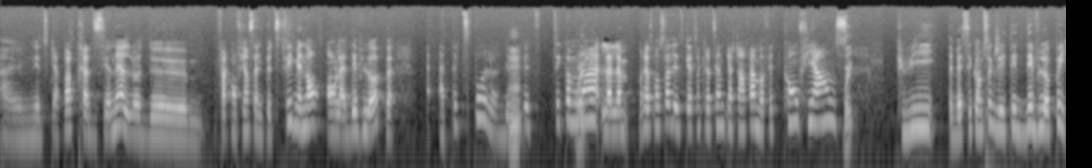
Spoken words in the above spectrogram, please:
à un éducateur traditionnel là, de faire confiance à une petite fille, mais non, on la développe à, à petits pas, là, de Mm. petits- Tu sais, comme Oui. moi, la, la responsable de l'éducation chrétienne, quand j'étais enfant, m'a fait confiance. Oui. Puis, eh ben, c'est comme ça que j'ai été développée.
